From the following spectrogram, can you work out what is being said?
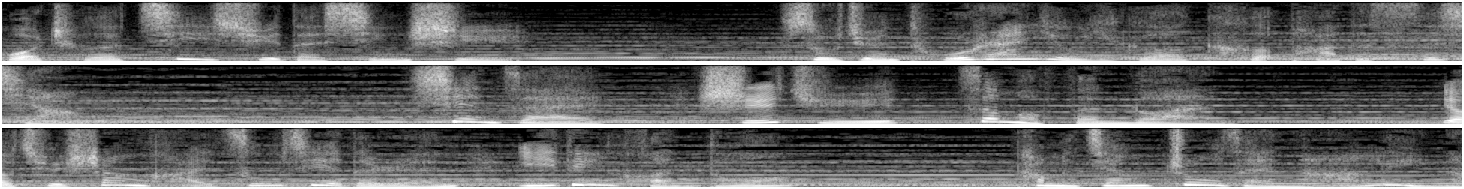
火车继续的行驶，苏娟突然有一个可怕的思想：现在时局这么纷乱。要去上海租界的人一定很多，他们将住在哪里呢？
